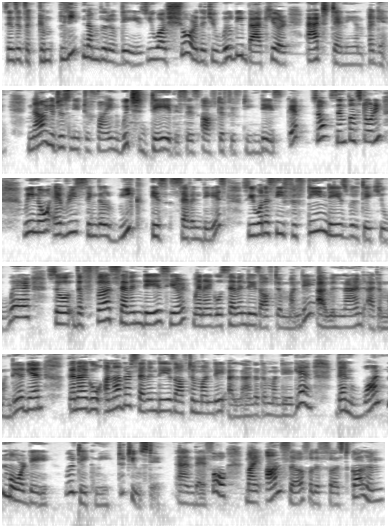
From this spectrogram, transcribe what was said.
Since it's a complete number of days, you are sure that you will be back here at 10 a.m. again. Now you just need to find which day this is after 15 days. Okay. So simple story story. We know every single week is seven days. So you want to see 15 days will take you where? So the first seven days here, when I go seven days after Monday, I will land at a Monday again. Then I go another seven days after Monday, I'll land at a Monday again. Then one more day will take me to Tuesday. And therefore, my answer for the first column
